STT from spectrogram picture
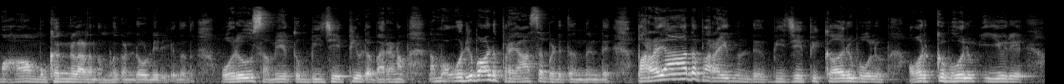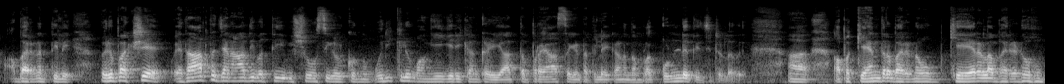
മഹാമുഖങ്ങളാണ് നമ്മൾ കണ്ടുകൊണ്ടിരിക്കുന്നത്. ഓരോ സമയത്തും ബി ജെ പിയുടെ ഭരണം നമ്മൾ ഒരുപാട് പ്രയാസപ്പെടുത്തുന്നുണ്ട്. പറയാതെ പറയുന്നുണ്ട് ബി ജെ പിക്കാർ പോലും അവർക്ക് പോലും ഈ ഒരു ഭരണത്തിൽ ഒരു പക്ഷേ യഥാർത്ഥ ജനാധിപത്യ വിശ്വാസികൾക്കൊന്നും ഒരിക്കലും അംഗീകരിക്കാൻ കഴിയാത്ത പ്രയാസഘട്ടത്തിലേക്കാണ് നമ്മളെ കൊണ്ടെത്തിച്ചിട്ടുള്ളത്. അപ്പോൾ കേന്ദ്ര ഭരണവും കേരള ഭരണവും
